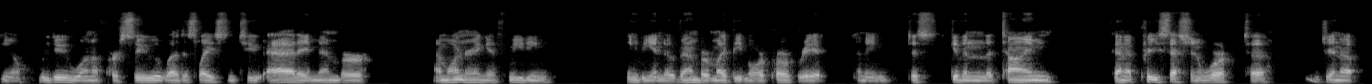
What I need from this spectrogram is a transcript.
you know we do want to pursue legislation to add a member, I'm wondering if meeting maybe in November might be more appropriate. I mean, just given the time, kind of pre-session work to gin up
